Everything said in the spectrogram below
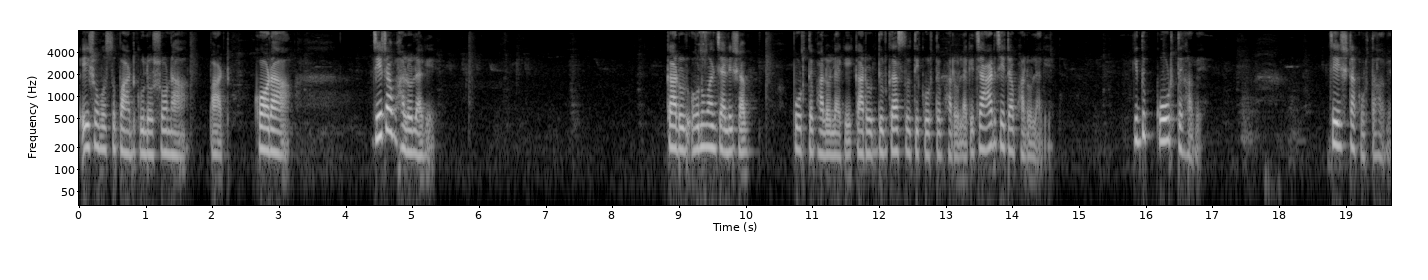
এই সমস্ত পাঠগুলো শোনা, পাঠ করা, যেটা ভালো লাগে। কারোর হনুমান চালিসা পড়তে ভালো লাগে, কারোর দুর্গা স্তুতি করতে ভালো লাগে, যার যেটা ভালো লাগে। কিন্তু করতে হবে। চেষ্টা করতে হবে।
